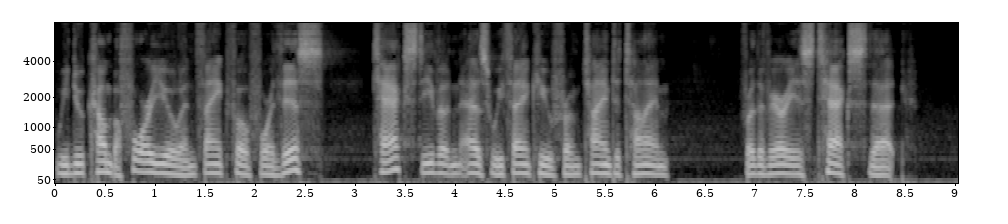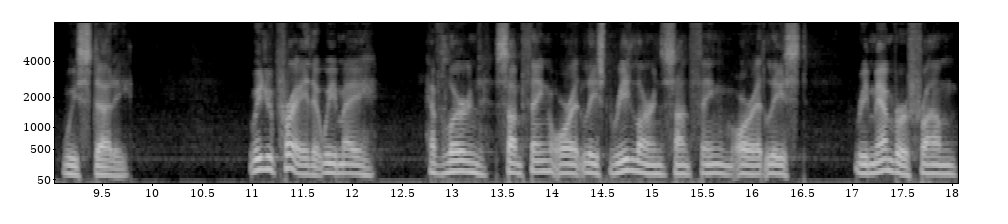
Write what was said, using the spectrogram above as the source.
we do come before you and thankful for this text, even as we thank you from time to time for the various texts that we study. We do pray that we may have learned something, or at least relearn something, or at least remember from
